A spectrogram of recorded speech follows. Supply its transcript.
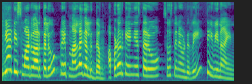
ఇవి స్మార్ట్ వార్తలు రేపు మళ్ళా కలుద్దాం. అప్పటివరకు ఏం చేస్తారు? చూస్తూనే ఉండ్రి టీవీ నైన్.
